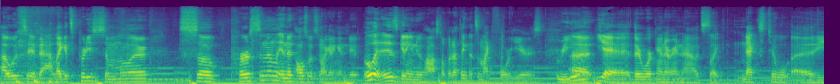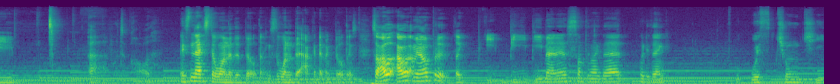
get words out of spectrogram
I would say that like it's pretty similar. So personally, and it also it's not getting a new. Oh, it is getting a new hostel, but I think that's in like four years. Really? Uh, yeah, they're working on it right now. It's like next to uh, the uh, what's it called? It's next to one of the buildings, the one of the academic buildings. So I, would- I, I mean, I would put it like B, B, minus, something like that. What do you think? With Chungchi?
